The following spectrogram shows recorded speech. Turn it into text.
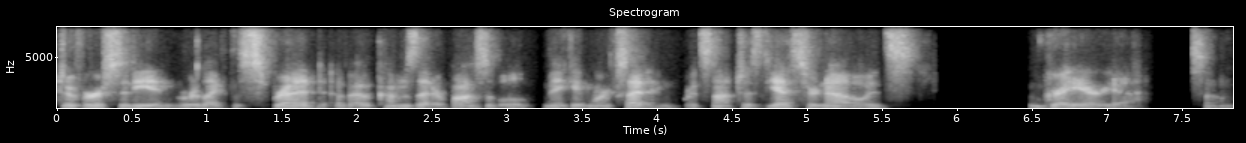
diversity and or like the spread of outcomes that are possible make it more exciting. Where it's not just yes or no; it's gray area. So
